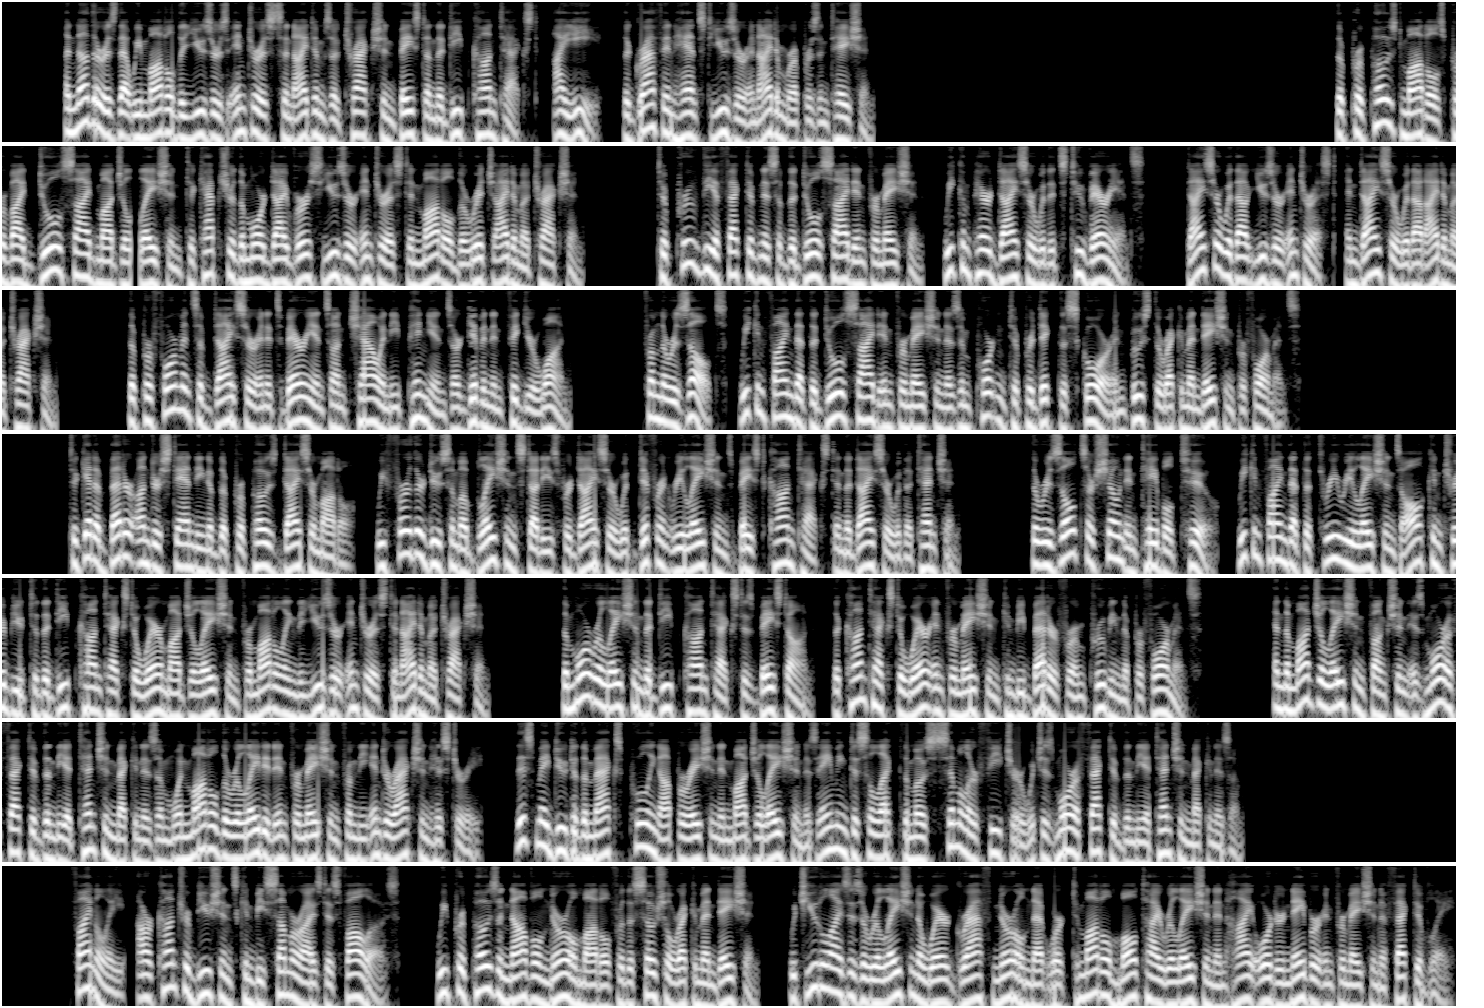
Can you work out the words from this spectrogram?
Another is that we model the user's interests and items attraction based on the deep context, i.e., the graph-enhanced user and item representation. The proposed models provide dual-side modulation to capture the more diverse user interest and model the rich item attraction. To prove the effectiveness of the dual-side information, we compare Dicer with its two variants, Dicer without user interest, and Dicer without item attraction. The performance of Dicer and its variants on Ciao and Epinions are given in Figure 1. From the results, we can find that the dual-side information is important to predict the score and boost the recommendation performance. To get a better understanding of the proposed Dicer model, we further do some ablation studies for Dicer with different relations-based context and the Dicer with attention. The results are shown in Table 2. We can find that the three relations all contribute to the deep context-aware modulation for modeling the user interest and item attraction. The more relation the deep context is based on, the context-aware information can be better for improving the performance. And the modulation function is more effective than the attention mechanism when model the related information from the interaction history. This may due to the max pooling operation in modulation is aiming to select the most similar feature which is more effective than the attention mechanism. Finally, our contributions can be summarized as follows. We propose a novel neural model for the social recommendation, which utilizes a relation-aware graph neural network to model multi-relation and high-order neighbor information effectively.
